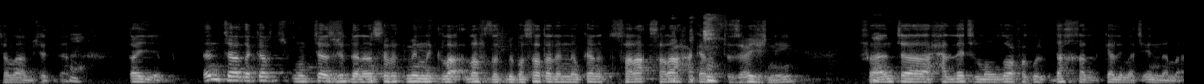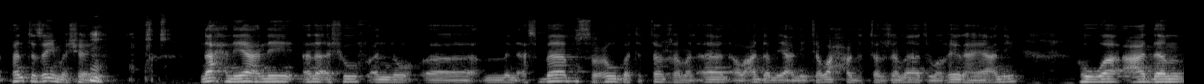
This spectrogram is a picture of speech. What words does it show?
تمام جدا نعم. طيب أنت ذكرت ممتاز جدا أنا استفدت منك لفظة ببساطة لأنه كانت صراحة كانت تزعجني فأنت حليت الموضوع فقلت دخل كلمة إنما فأنت زي ما شايف نعم. نحن يعني أنا أشوف أنه آه، من أسباب صعوبة الترجمة الآن أو عدم يعني توحد الترجمات وغيرها يعني هو عدم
